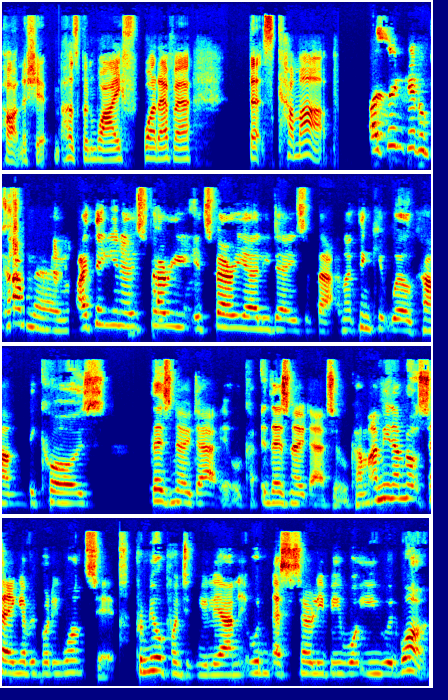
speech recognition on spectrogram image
partnership, husband, wife, whatever, that's come up. I think it'll come though. I think you know it's very it's very early days of that, and I think it will come because there's no doubt it will there's no doubt it will come. I mean i'm not saying everybody wants it. From your point of view leanne it wouldn't necessarily be what you would want.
